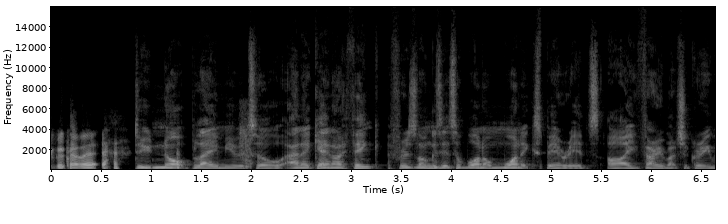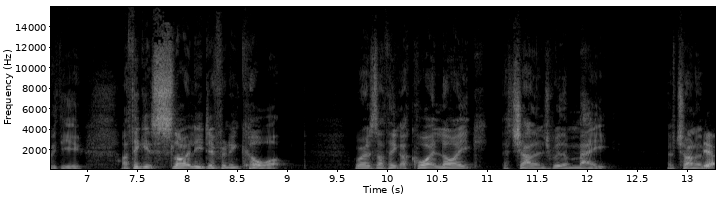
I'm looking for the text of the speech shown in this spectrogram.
sugarcoat it. do not blame you at all. And again, I think for as long as it's a one on one experience, I very much agree with you. I think it's slightly different in co op, whereas I think I quite like a challenge with a mate of trying to Yeah.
